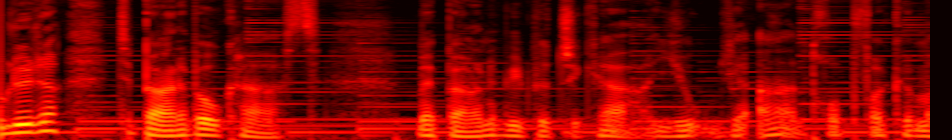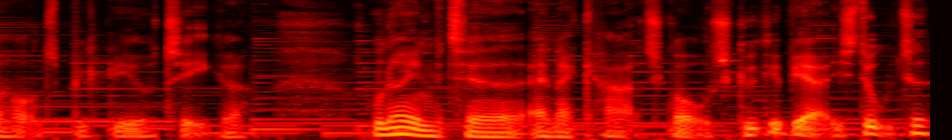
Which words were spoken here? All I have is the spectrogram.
Du lytter til Børnebogcast med børnebibliotekar Julie Arndrup fra Københavns Biblioteker. Hun har inviteret Anna Karlsgaard Skyggebjerg i studiet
